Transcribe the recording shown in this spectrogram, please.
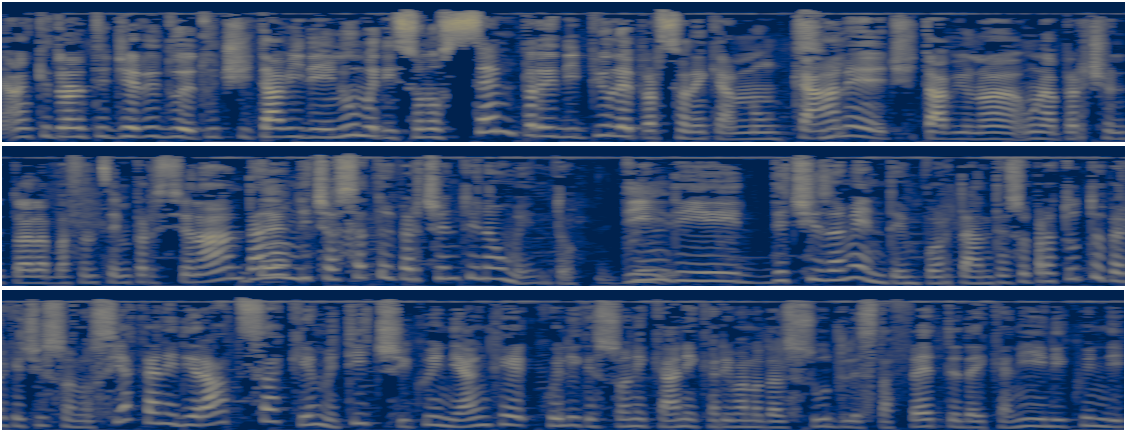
anche durante il GR2 tu citavi dei numeri, sono sempre di più le persone che hanno un cane, citavi una, una percentuale abbastanza impressionante. Danno un 17% in aumento, Di- quindi decisamente importante, soprattutto perché ci sono sia cani di razza che meticci, quindi anche quelli che sono i cani che arrivano dal sud, le staffette, dai canili, quindi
